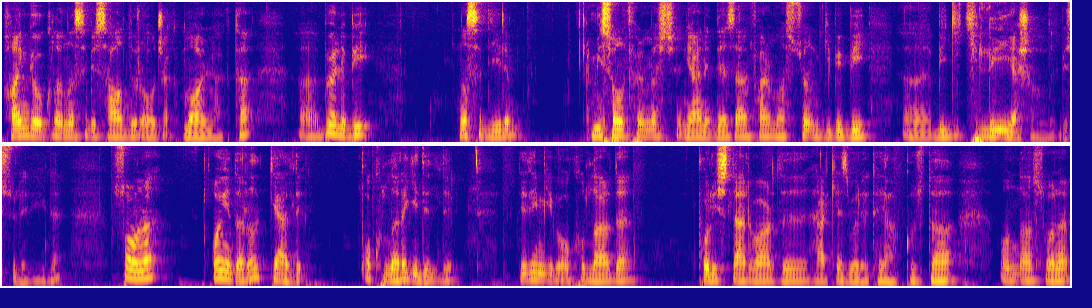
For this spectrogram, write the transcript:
hangi okula nasıl bir saldırı olacak muallakta. Ee, böyle bir nasıl diyelim misinformasyon yani dezenformasyon gibi bir e, bilgi kirliliği yaşandı bir süreliğine. Sonra 17 Aralık geldi. Okullara gidildi. Dediğim gibi okullarda polisler vardı. Herkes böyle teyakkuzda. Ondan sonra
